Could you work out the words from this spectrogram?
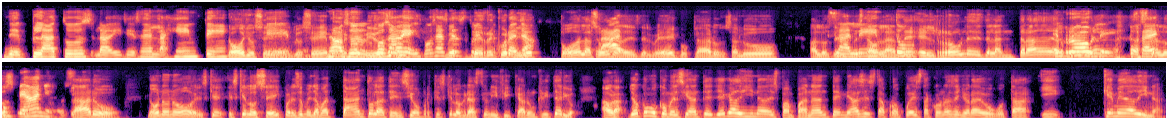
de platos, la belleza de la gente. No, yo sé, eh, yo sé. No, vos sabés, vos sabés que estuviste por allá. toda la zona, desde luego, claro. Un saludo a los del restaurante El Roble desde la entrada de El Roble, hasta los cumpleaños. Claro. No, no, no, es que, es que lo sé y por eso me llama tanto la atención porque es que lograste unificar un criterio. Ahora, yo como comerciante, llega Dina despampanante, me hace esta propuesta con una señora de Bogotá y ¿qué me da Dina?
